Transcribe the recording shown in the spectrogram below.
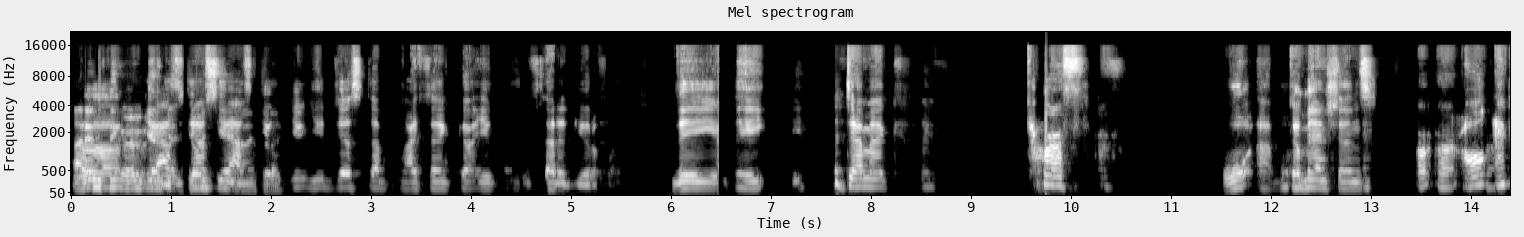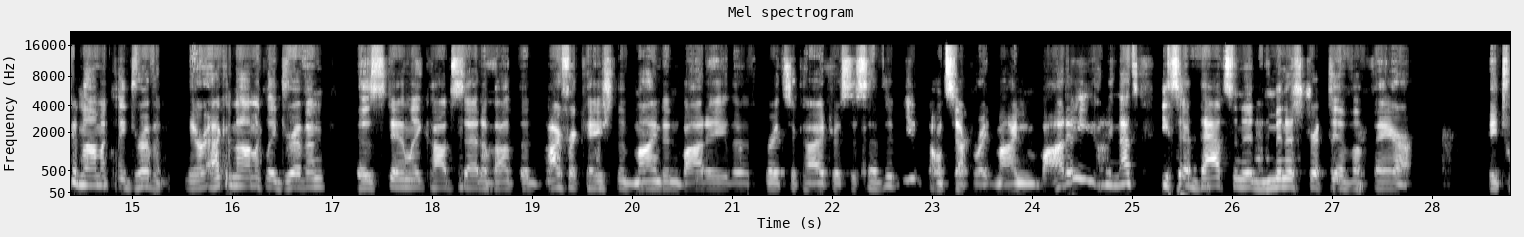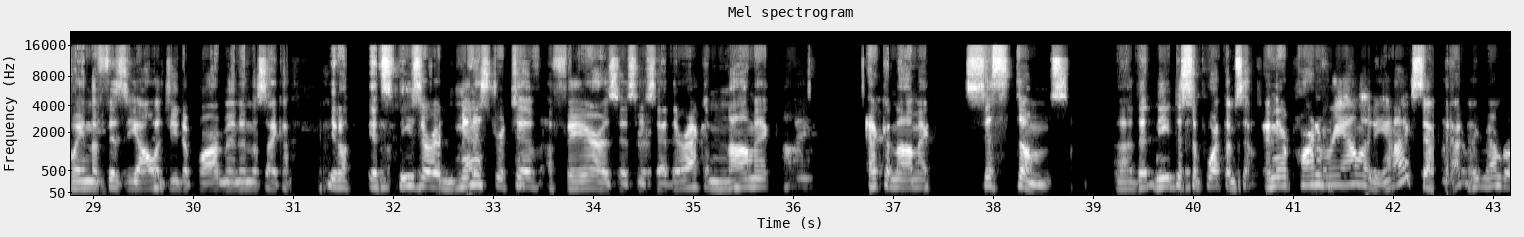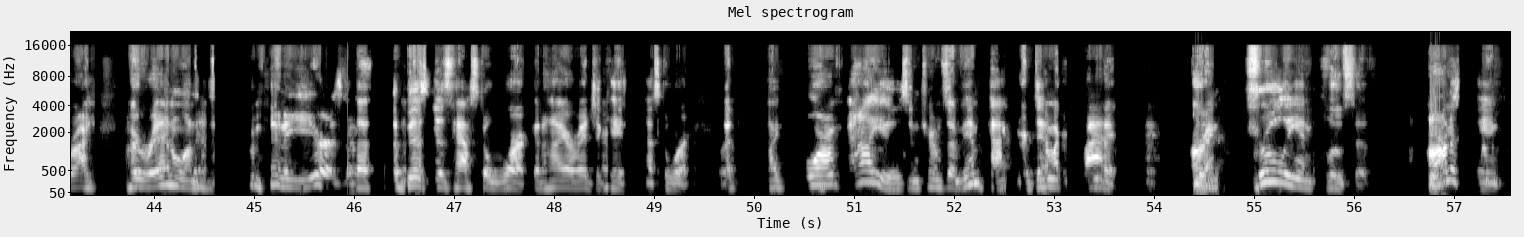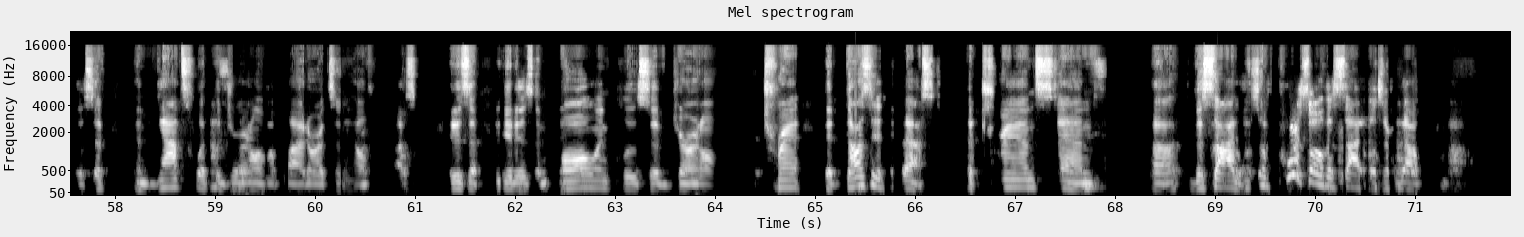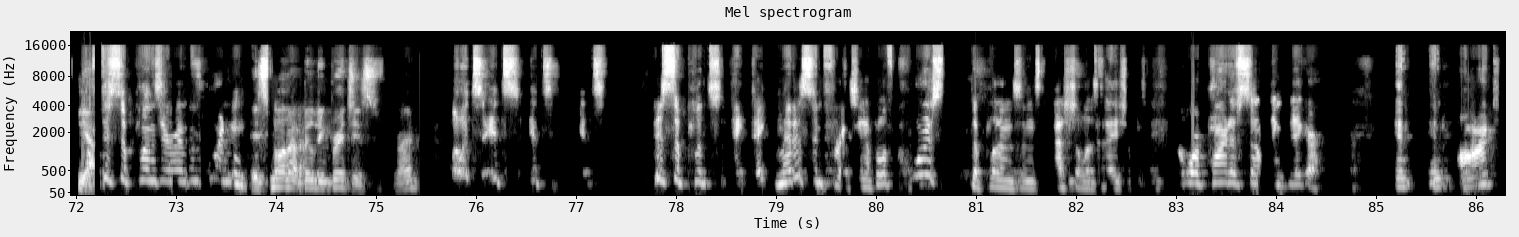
I didn't think we were going yes, to yes, yes. You, you, you, just, uh, I think uh, you, you said it beautifully. The the academic turf uh, dimensions are, are all economically driven. They're economically driven as Stanley Cobb said about the bifurcation of mind and body, the great psychiatrist has said that you don't separate mind and body. I mean, that's, he said that's an administrative affair between the physiology department and the psych. You know, it's these are administrative affairs, as he said. They're economic, economic systems uh, that need to support themselves, and they're part of reality. And I accept that. Remember, I I ran one for many years. The, the business has to work and higher education has to work. But my core values in terms of impact are democratic, are yeah. truly inclusive, yeah. honestly inclusive. And that's what the Journal of Applied Arts and Health does. It is a it is an all-inclusive journal that, that does its best to transcend uh, the silos. Of course, all the silos are welcome. Yeah. Disciplines are important. It's more about building bridges, right? Well, it's it's it's it's disciplines. Take, take medicine, for example. Of course, disciplines and specializations, but we're part of something bigger. In in art,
